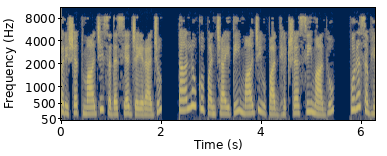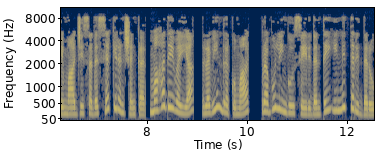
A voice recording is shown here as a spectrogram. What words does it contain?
ಪರಿಷತ್ ಮಾಜಿ ಸದಸ್ಯ ಜಯರಾಜು, ತಾಲೂಕು ಪಂಚಾಯಿತಿ ಮಾಜಿ ಉಪಾಧ್ಯಕ್ಷ ಸಿ ಮಾಧು ಪುರಸಭೆ ಮಾಜಿ ಸದಸ್ಯ ಕಿರಣ್ ಶಂಕರ್ ಮಹದೇವಯ್ಯ ರವೀಂದ್ರ ಕುಮಾರ್ ಪ್ರಭುಲಿಂಗು ಸೇರಿದಂತೆ ಇನ್ನಿತರಿದ್ದರು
